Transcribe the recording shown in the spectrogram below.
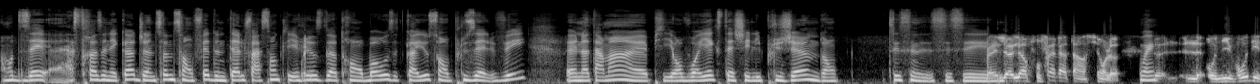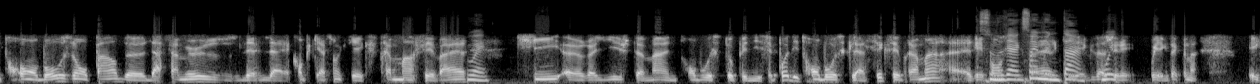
on disait AstraZeneca, Johnson sont faits d'une telle façon que les risques de thrombose et de cailloux sont plus élevés, euh, notamment, euh, puis on voyait que c'était chez les plus jeunes, donc c'est. Ben, là, il faut faire attention. Là. au niveau des thromboses, on parle de, la fameuse la, complication qui est extrêmement sévère. Qui est euh, reliée justement à une thrombocytopénie. C'est pas des thromboses classiques, c'est vraiment euh, une réaction immunitaire. Oui. oui. exactement et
